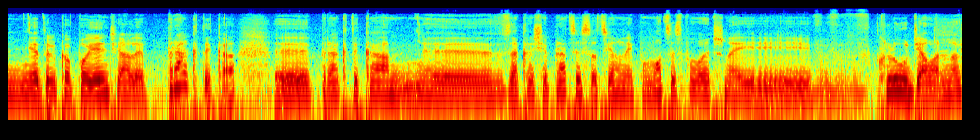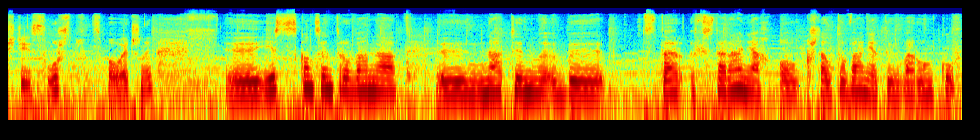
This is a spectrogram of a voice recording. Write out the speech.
nie tylko pojęcie, ale praktyka, praktyka w zakresie pracy socjalnej, pomocy społecznej w- clue działalności służb społecznych jest skoncentrowana na tym, by w staraniach o kształtowanie tych warunków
